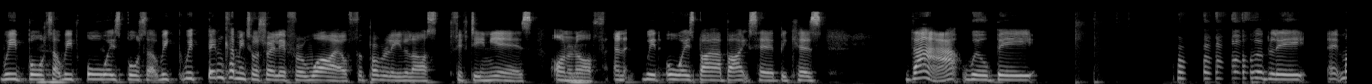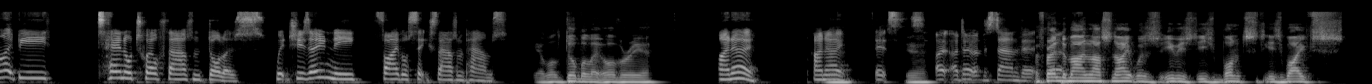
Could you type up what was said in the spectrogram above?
We've bought yeah. up. We've always bought up. We we've been coming to Australia for a while, for probably the last fifteen years, on yeah. and off, and we'd always buy our bikes here because that will be probably it might be ten or twelve thousand dollars, which is only five or six thousand pounds. Yeah, well, double it over here. I know, I know. Yeah. It's yeah. I, I, don't understand it. A friend but... of mine last night was he was he's once his wife's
